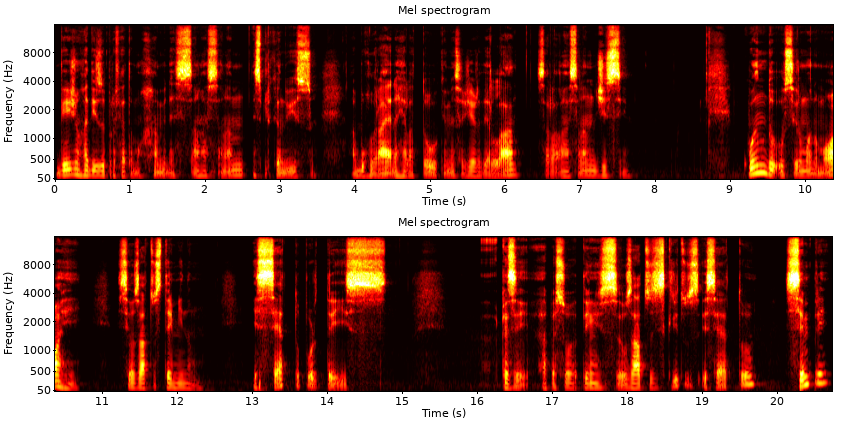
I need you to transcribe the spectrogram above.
Vejam o hadith do profeta Muhammad explicando isso. Abu Huraira relatou que o mensageiro de Allah sallam, disse: Quando o ser humano morre, seus atos terminam, exceto por três. Quer dizer, a pessoa tem seus atos escritos, exceto sempre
